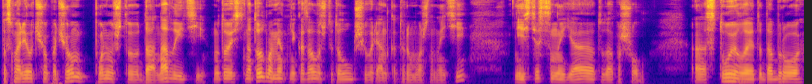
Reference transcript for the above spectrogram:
Посмотрел, что почем, понял, что да, надо идти. Ну, то есть на тот момент мне казалось, что это лучший вариант, который можно найти. И, естественно, я туда пошел. А, стоило это добро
